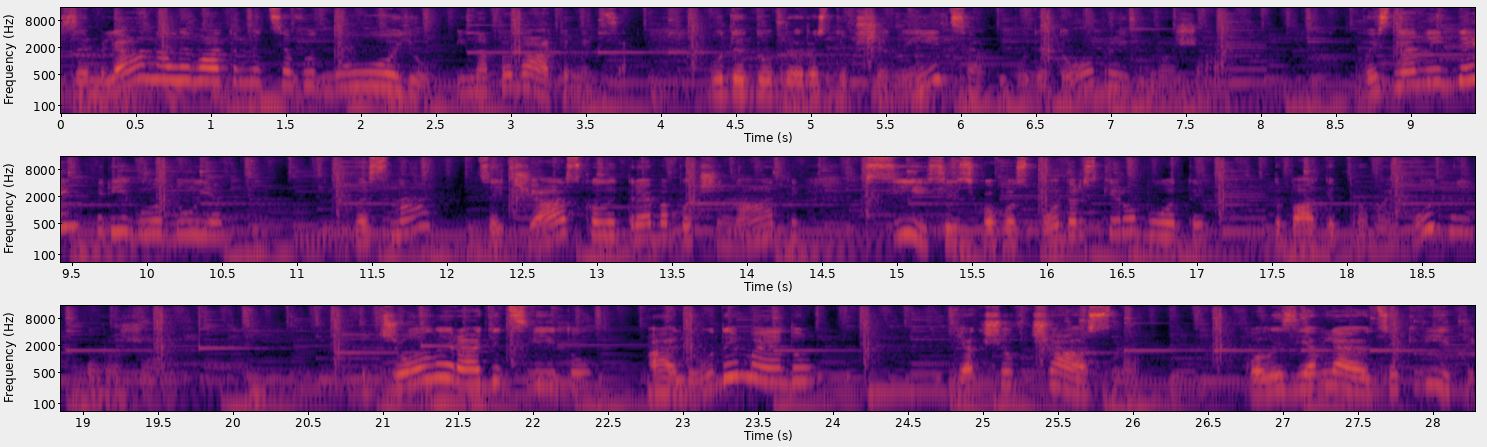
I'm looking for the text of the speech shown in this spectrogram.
земля наливатиметься водою і напиватиметься. Буде добре рости пшениця, буде добрий урожай. Весняний день рік годує. Весна це час, коли треба починати всі сільськогосподарські роботи, дбати про майбутній урожай. Бджоли раді цвіту, а люди меду. Якщо вчасно, коли з'являються квіти,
